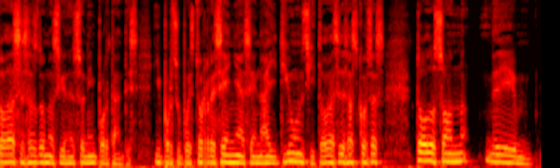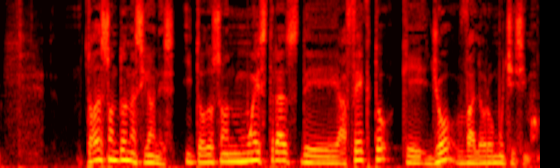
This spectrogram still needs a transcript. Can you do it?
todas esas donaciones son importantes. Y por supuesto reseñas en iTunes y todas esas cosas, todos son... Eh, todas son donaciones y todos son muestras de afecto que yo valoro muchísimo.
